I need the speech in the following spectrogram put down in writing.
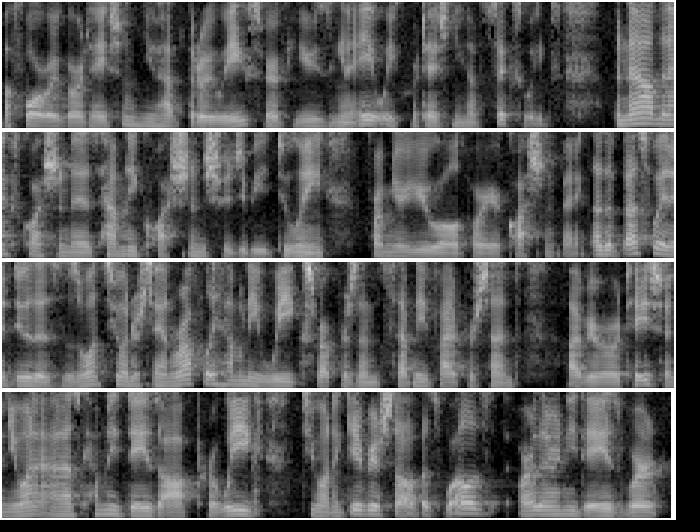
a four week rotation, you have three weeks, or if you're using an eight week rotation, you have six weeks. But now the next question is how many questions should you be doing from your UWorld or your question bank? Now, the best way to do this is once you understand roughly how many weeks represents 75% of your rotation, you want to ask how many days off per week do you want to give yourself, as well as are there any days where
